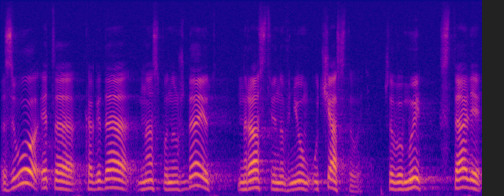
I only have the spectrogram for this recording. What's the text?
зло – это когда нас понуждают нравственно в нем участвовать, чтобы мы стали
